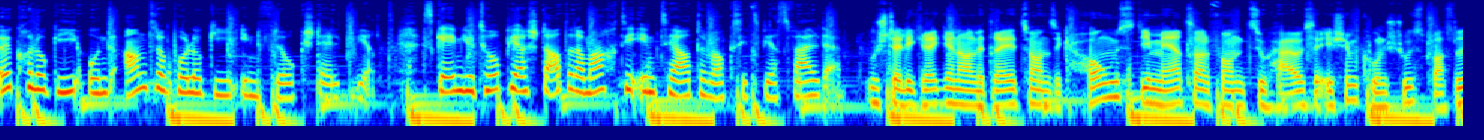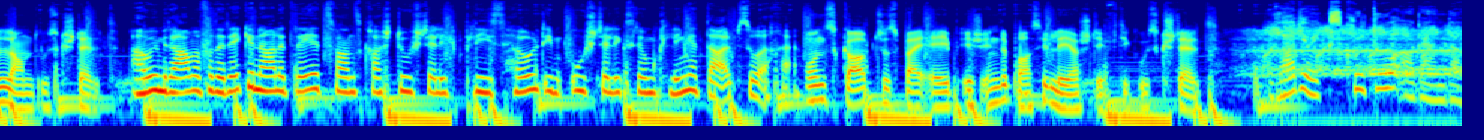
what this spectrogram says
Ökologie und Anthropologie in Frage gestellt wird. Das Game Utopia startet am 8. im Theater Roxy zu Biersfelde. Ausstellung Regionale 23 Homes, die Mehrzahl von Zuhause, ist im Kunsthaus Basel-Land ausgestellt. Auch im Rahmen von der Regionale 23 kannst du die Ausstellung Please Hold im Ausstellungsraum Klingenthal besuchen. Und Sculptures by Ape ist in der Basilea Stiftung ausgestellt. Radio X Kulturagenda.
